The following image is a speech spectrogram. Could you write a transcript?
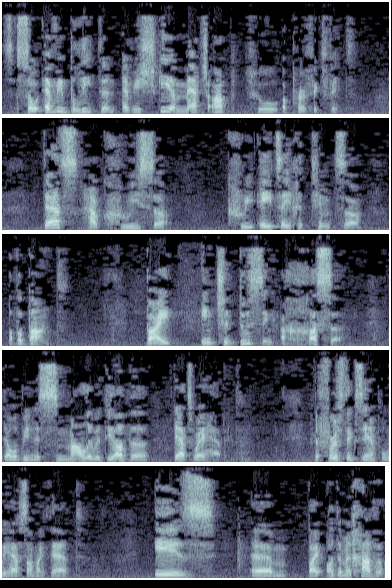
So every belita and every shkia match up to a perfect fit. That's how krisa creates a chetimtza of a bond. By introducing a chasa that will be nismali with the other, that's where I have it. The first example we have something like that is um, by Adam and Chava.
